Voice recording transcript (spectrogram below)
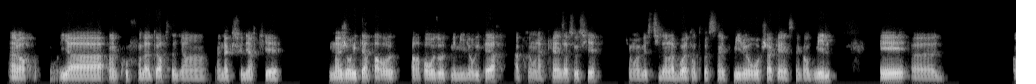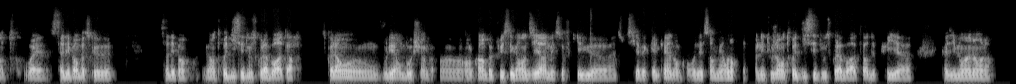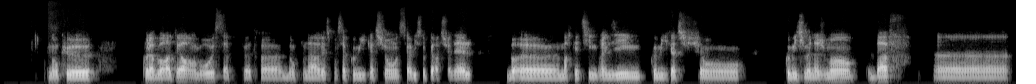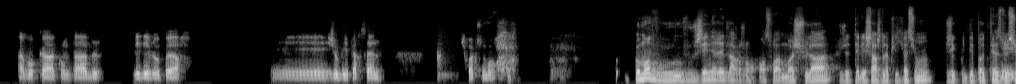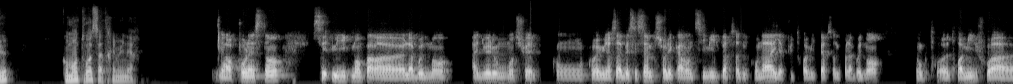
Alors, il y a un cofondateur, c'est-à-dire un, actionnaire qui est majoritaire par, par, rapport aux autres, mais minoritaire. Après, on a 15 associés qui ont investi dans la boîte entre 5 000 euros chacun et 50 000. Et euh, entre, ouais, ça dépend parce que ça dépend. Entre 10 et 12 collaborateurs. Parce que là, on, voulait embaucher encore un peu plus et grandir, mais sauf qu'il y a eu euh, un souci avec quelqu'un, donc on redescend. Mais on, est toujours entre 10 et 12 collaborateurs depuis euh, quasiment un an là. Donc, euh, collaborateurs, en gros, ça peut être. donc, on a responsable communication, service opérationnel, marketing, branding, communication, committee management, DAF, avocat, comptable, les développeurs. Et j'ai oublié personne. Je crois que c'est bon. Comment vous, vous générez de l'argent En soi, moi, je suis là, je télécharge l'application, j'écoute des podcasts dessus. Comment toi, ça te rémunère? Alors, pour l'instant, c'est uniquement par euh, l'abonnement annuel ou mensuel qu'on rémunère ça. Ben, c'est simple, sur les 46 000 personnes qu'on a, il y a plus de 3 000 personnes pour l'abonnement. Donc, 3 000 fois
